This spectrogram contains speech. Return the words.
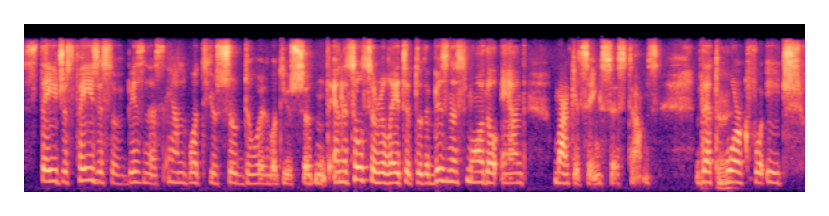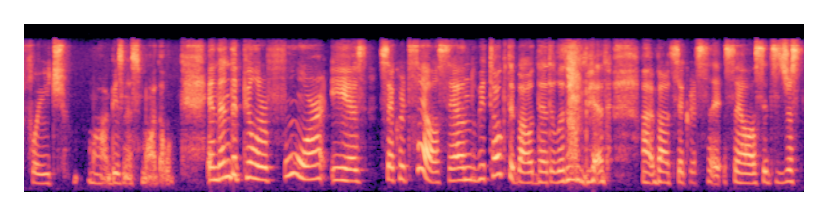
stages, phases of business and what you should do and what you shouldn't. And it's also related to the business model and marketing systems that okay. work for each for each uh, business model. And then the pillar four is sacred sales, and we talked about that a little bit uh, about sacred sales. It's just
